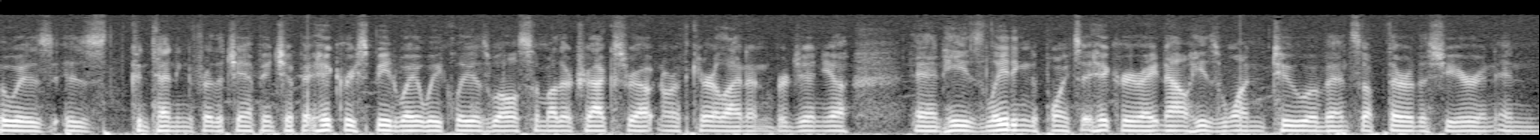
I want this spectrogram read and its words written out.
who is is contending for the championship at Hickory Speedway Weekly, as well as some other tracks throughout North Carolina and Virginia. And he's leading the points at Hickory right now. He's won two events up there this year and, and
